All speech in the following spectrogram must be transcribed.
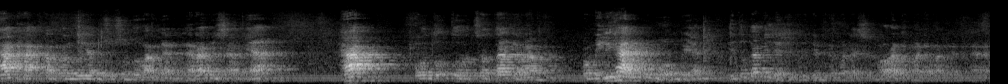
hak-hak tertentu yang khusus untuk warga negara, misalnya hak untuk turut serta dalam pemilihan umum ya, itu kan tidak diberi semua orang kepada warga negara.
